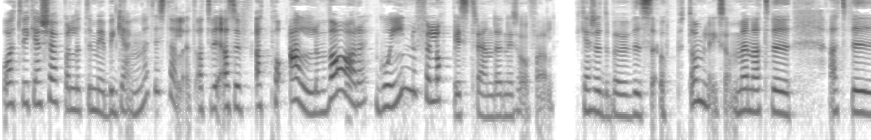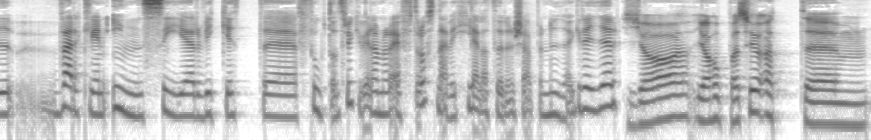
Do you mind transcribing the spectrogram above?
Och att vi kan köpa lite mer begagnat istället. Att, vi, alltså, att på allvar gå in för loppistrenden i så fall. Vi kanske inte behöver visa upp dem, liksom, men att vi, att vi verkligen inser vilket eh, fotavtryck vi lämnar efter oss när vi hela tiden köper nya grejer. Ja, jag hoppas ju att ehm,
